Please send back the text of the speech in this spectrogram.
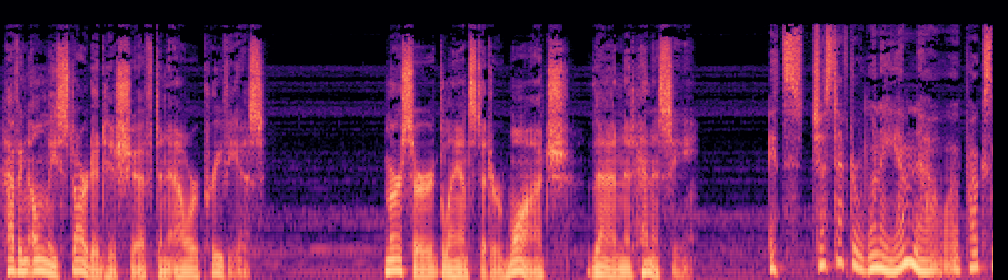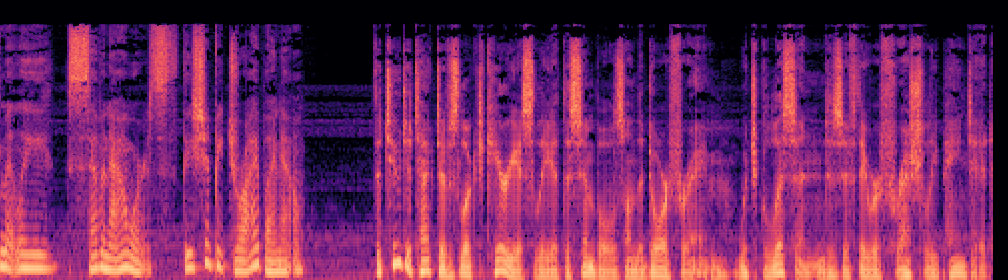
having only started his shift an hour previous. Mercer glanced at her watch, then at Hennessy. It's just after 1 a.m. now, approximately seven hours. These should be dry by now. The two detectives looked curiously at the symbols on the doorframe, which glistened as if they were freshly painted.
